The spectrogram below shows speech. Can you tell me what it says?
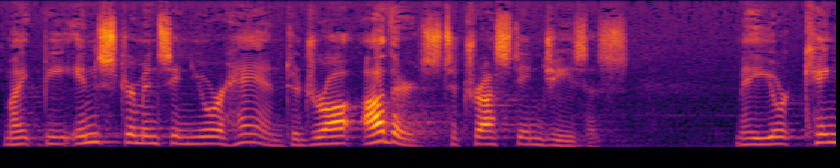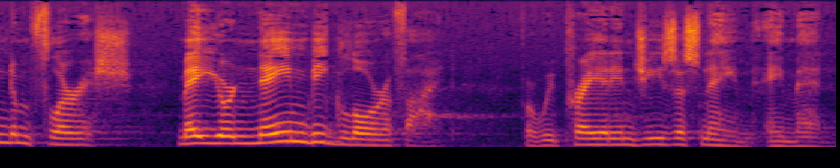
might be instruments in your hand to draw others to trust in Jesus. May your kingdom flourish. May your name be glorified. For we pray it in Jesus' name. Amen.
